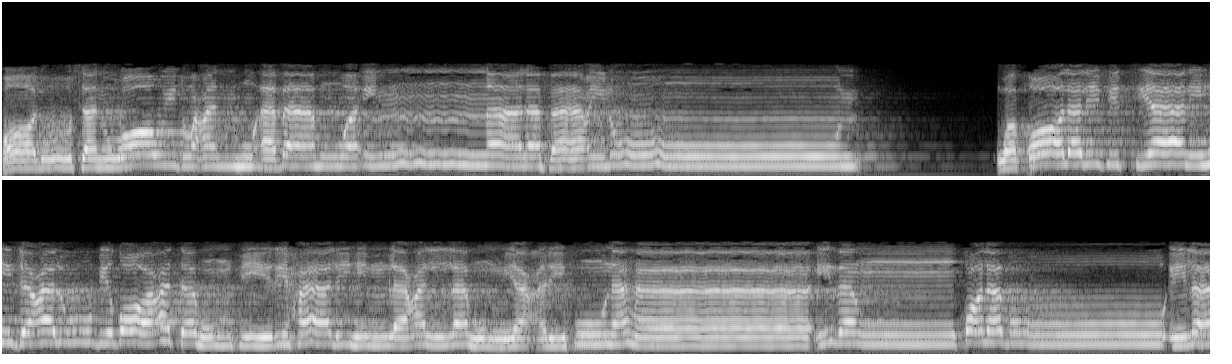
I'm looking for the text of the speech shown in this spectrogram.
قَالُوا سَنُرَاوِدُ عَنْهُ أَبَاهُ وَإِنَّا لَفَاعِلُونَ. وَقَالَ لِفِتْيَانِهِ اجْعَلُوا بِضَاعَتَهُمْ فِي رِحَالِهِمْ لَعَلَّهُمْ يَعْرِفُونَهَا إِذَا انقَلَبُوا إِلَى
